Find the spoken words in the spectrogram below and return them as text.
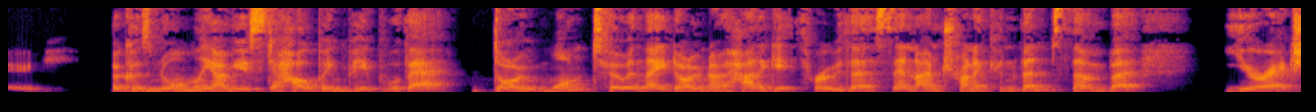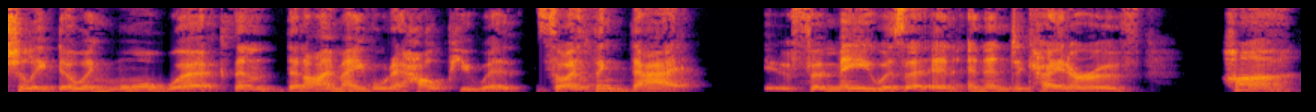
do. Because normally I'm used to helping people that don't want to and they don't know how to get through this. And I'm trying to convince them, but you're actually doing more work than than I'm able to help you with. So I think that eh, for me was a, an, an indicator of, huh,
